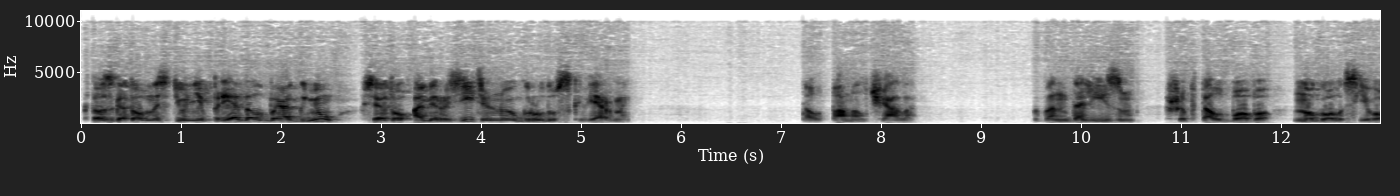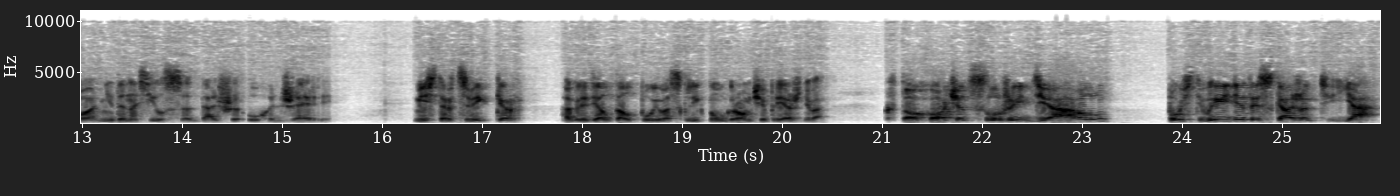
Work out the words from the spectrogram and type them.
кто с готовностью не предал бы огню всю эту омерзительную груду скверны? Толпа молчала. «Вандализм!» — шептал Бобо, но голос его не доносился дальше уха Джерри. Мистер Цвиккер оглядел толпу и воскликнул громче прежнего — кто хочет служить дьяволу, пусть выйдет и скажет «я».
